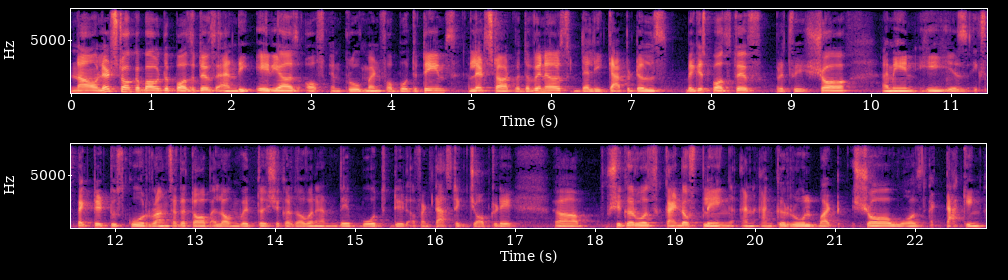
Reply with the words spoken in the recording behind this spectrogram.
Now, let's talk about the positives and the areas of improvement for both the teams. Let's start with the winners Delhi Capitals. Biggest positive Prithvi Shaw. I mean, he is expected to score runs at the top along with Shikhar Dhawan, and they both did a fantastic job today. Uh, Shikhar was kind of playing an anchor role, but Shaw was attacking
